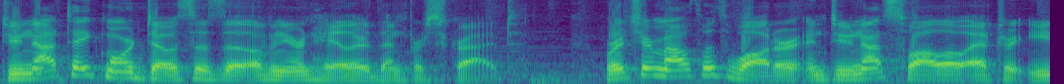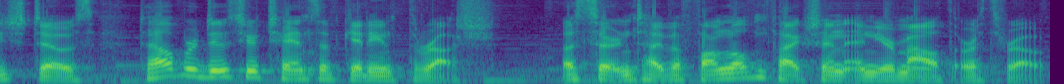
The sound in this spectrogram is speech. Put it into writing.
Do not take more doses of your inhaler than prescribed. Rinse your mouth with water and do not swallow after each dose to help reduce your chance of getting thrush, a certain type of fungal infection in your mouth or throat.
